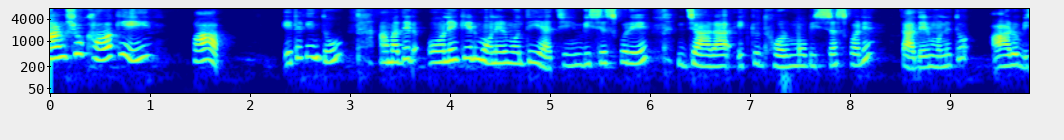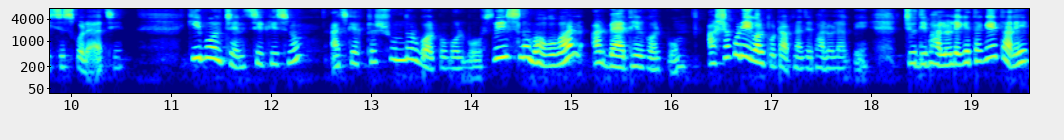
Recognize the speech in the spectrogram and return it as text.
মাংস খাওয়া কি? পাপ। এটা কিন্তু আমাদের অনেকের মনের মধ্যেই আছে। বিশেষ করে যারা একটু ধর্ম বিশ্বাস করে, তাদের মনে তো আরও বিশেষ করে আছে। কি বলছেন শ্রীকৃষ্ণ? আজকে একটা সুন্দর গল্প বলব। কৃষ্ণ ভগবান আর ব্যাধের গল্প। আশা করি এই গল্পটা আপনাদের ভালো লাগবে। যদি ভালো লেগে থাকে তাহলে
